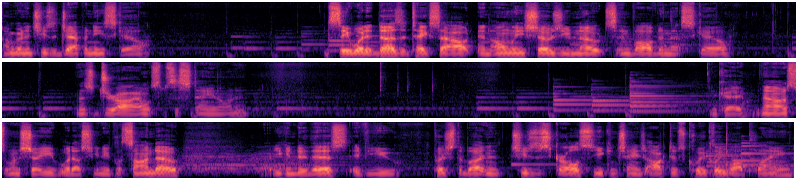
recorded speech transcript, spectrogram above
I'm going to choose a Japanese scale. See what it does, it takes out and only shows you notes involved in that scale. That's dry, I want some sustain on it. Okay, now I just want to show you what else you can do. Glissando, you can do this. If you push the button, it chooses scroll so you can change octaves quickly while playing.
